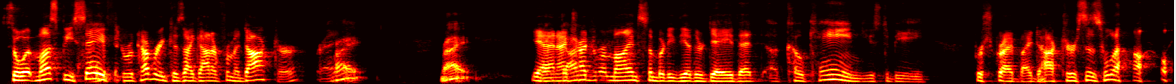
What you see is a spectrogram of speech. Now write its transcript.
so it must be safe in recovery because I got it from a doctor, right? Right, right. Yeah, That and I tried to remind somebody the other day that uh, cocaine used to be prescribed by doctors as well.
